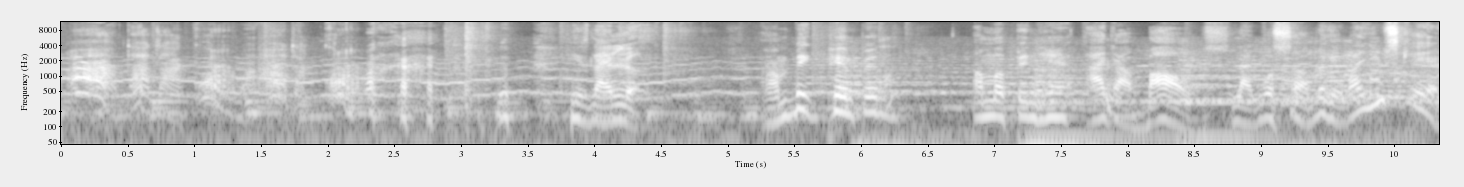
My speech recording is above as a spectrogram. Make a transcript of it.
ah, that's a curva, that's a curva. He's like, look, I'm big pimping. I'm up in here. I got balls. Like, what's up? Look at, why you scared?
